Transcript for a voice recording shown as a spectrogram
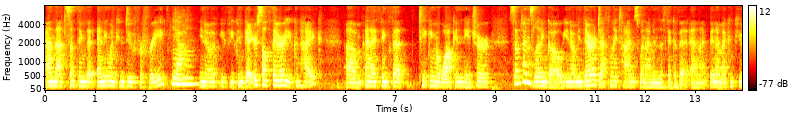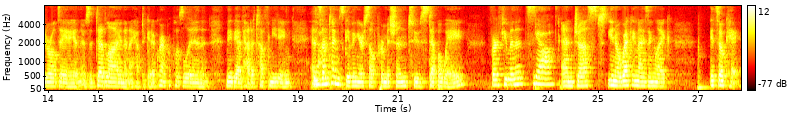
and that's something that anyone can do for free. Yeah. You know, if, if you can get yourself there, you can hike. Um, and I think that taking a walk in nature, sometimes letting go. You know, I mean, there are definitely times when I'm in the thick of it and I've been at my computer all day and there's a deadline and I have to get a grant proposal in and maybe I've had a tough meeting. And sometimes giving yourself permission to step away for a few minutes Yeah. and just you know recognizing like it's okay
